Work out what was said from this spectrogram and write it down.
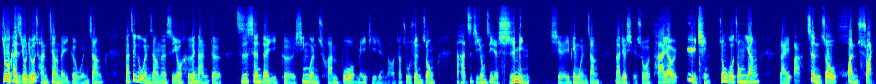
结果开始就流传这样的一个文章。那这个文章呢，是由河南的资深的一个新闻传播媒体人哦，叫朱顺忠。那他自己用自己的实名写了一篇文章，那就写说他要吁请中国中央来把郑州换帅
